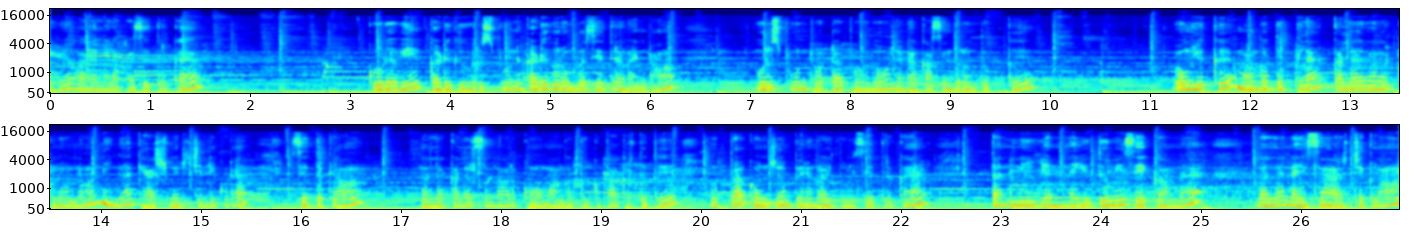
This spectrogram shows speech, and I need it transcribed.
ஏழு வரமிளகாய் சேர்த்துருக்கேன். கூடவே கடுகு ஒரு ஸ்பூன். கடுகு ரொம்ப சேர்த்துற வேண்டாம். ஒரு ஸ்பூன் போட்டால் போதும் இல்லைன்னா கசந்துரும் தொக்கு. உங்களுக்கு மாங்காய் தொக்கில் கலராக இருக்கணும்னா நீங்கள் காஷ்மீர் சில்லி கூட சேர்த்துக்கலாம். நல்லா கலர்ஃபுல்லாக இருக்கும் மாங்காய் தொக்கு பார்க்குறதுக்கு. இப்போ கொஞ்சம் பெருங்காயத்தூள் சேர்த்துருக்கேன். தண்ணி எண்ணெய் எதுவுமே சேர்க்காம நல்லா நைஸாக அரைச்சிக்கலாம்.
